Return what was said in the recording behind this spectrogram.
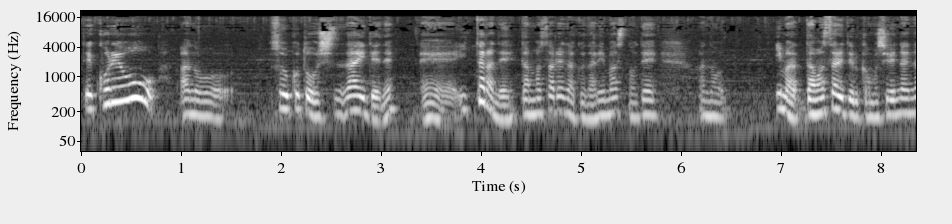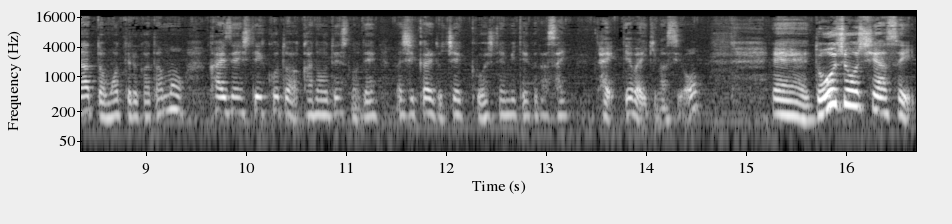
でこれをあのそういうことをしないでね、えー、言ったらね騙されなくなりますのであの今騙されてるかもしれないなと思ってる方も改善していくことは可能ですのでしっかりとチェックをしてみてください。はいではいきますよ。えー、同情しやすい。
